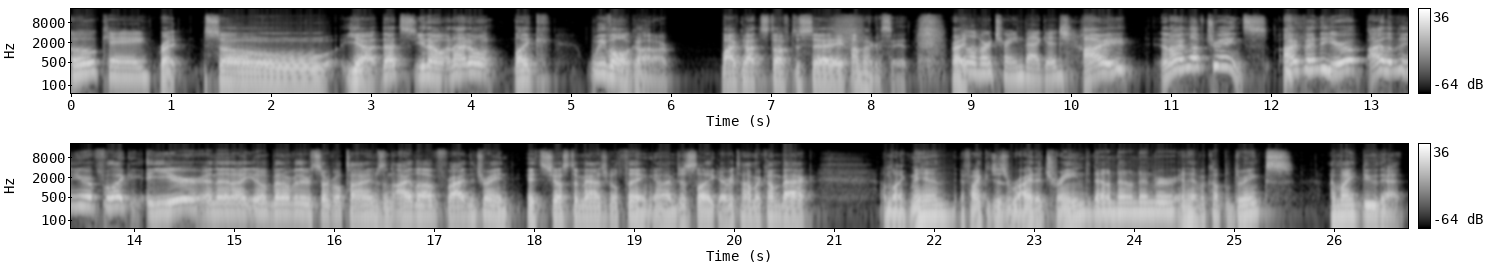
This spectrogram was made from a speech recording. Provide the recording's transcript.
Okay. Right. So, yeah, that's, you know, and I don't like, we've all got our, I've got stuff to say. I'm not going to say it. Right. love our train baggage. I, and I love trains. I've been to Europe. I lived in Europe for like a year and then I, you know, been over there several times and I love riding the train. It's just a magical thing. And I'm just like, every time I come back, I'm like, man, if I could just ride a train to downtown Denver and have a couple drinks, I might do that.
